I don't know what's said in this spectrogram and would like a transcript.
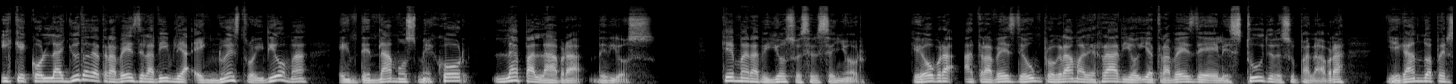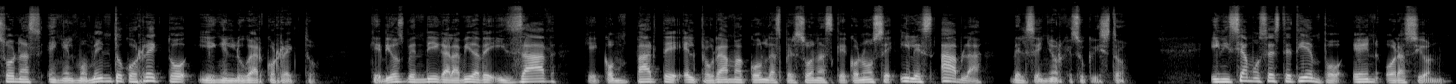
y que con la ayuda de a través de la Biblia en nuestro idioma entendamos mejor la palabra de Dios. Qué maravilloso es el Señor, que obra a través de un programa de radio y a través del estudio de su palabra, llegando a personas en el momento correcto y en el lugar correcto. Que Dios bendiga la vida de Izad, que comparte el programa con las personas que conoce y les habla del Señor Jesucristo. Iniciamos este tiempo en oración.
